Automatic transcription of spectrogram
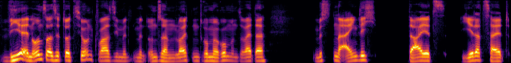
wir in unserer Situation quasi mit, mit unseren Leuten drumherum und so weiter, müssten eigentlich da jetzt jederzeit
